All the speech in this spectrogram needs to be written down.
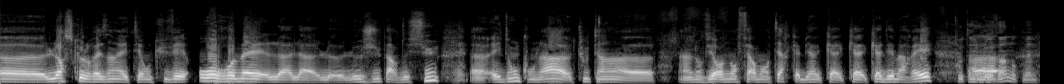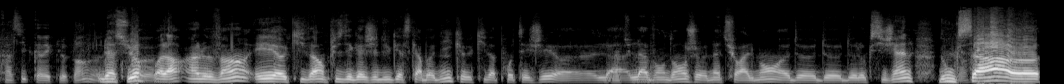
Euh, lorsque le raisin a été en cuvée, on remet la- la- le, le jus par-dessus. Euh, et donc, on a tout un, euh, un environnement fermentaire qui a bien qui a- qui a- qui a démarré. Tout un Euh, levain, donc même principe qu'avec le pain. euh, Bien sûr, euh, voilà, un levain et euh, qui va en plus dégager du gaz carbonique, euh, qui va protéger euh, la, la vendange euh, naturellement euh, de, de, de l'oxygène. Donc ça, euh,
